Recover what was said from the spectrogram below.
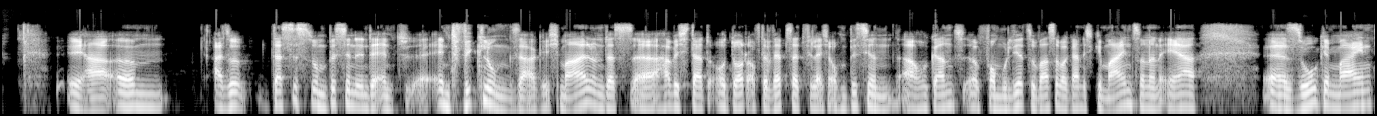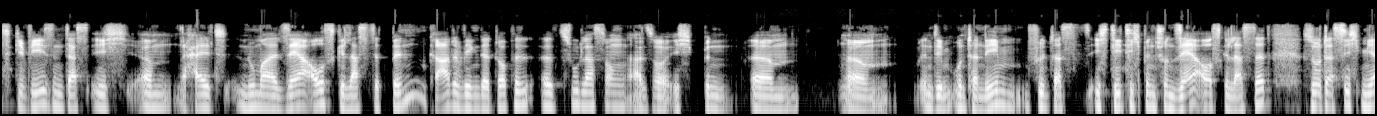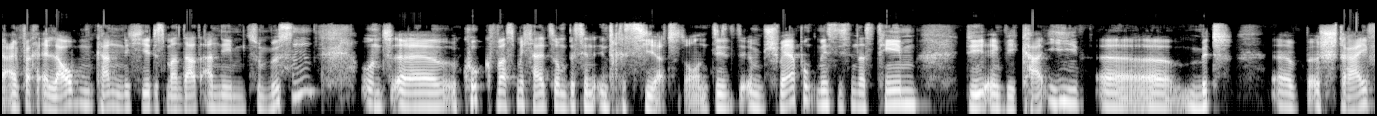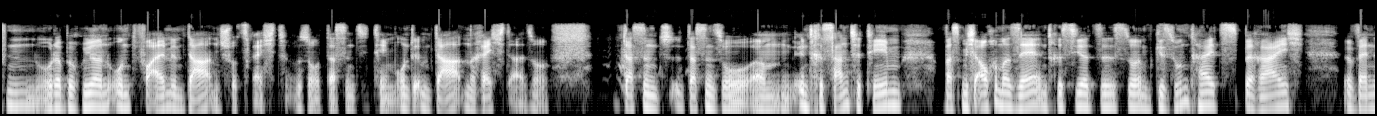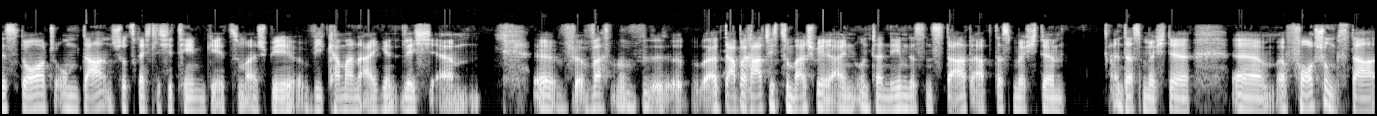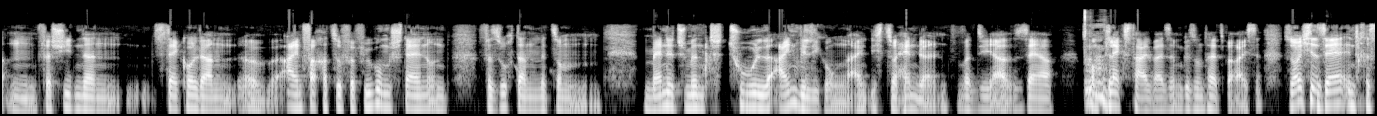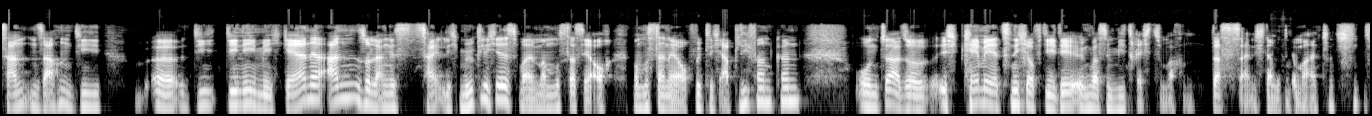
Ja, ähm, also das ist so ein bisschen in der Ent Entwicklung, sage ich mal. Und das äh, habe ich da, dort auf der Website vielleicht auch ein bisschen arrogant äh, formuliert. So war es aber gar nicht gemeint, sondern eher äh, so gemeint gewesen, dass ich ähm, halt nun mal sehr ausgelastet bin, gerade wegen der Doppelzulassung. Also ich bin ähm, ähm, in dem Unternehmen, für das ich tätig bin, schon sehr ausgelastet, so dass ich mir einfach erlauben kann, nicht jedes Mandat annehmen zu müssen und äh, guck, was mich halt so ein bisschen interessiert. Und die, im Schwerpunktmäßig sind das Themen, die irgendwie KI äh, mit äh, streifen oder berühren und vor allem im Datenschutzrecht. So, das sind die Themen. Und im Datenrecht, also das sind, das sind so ähm, interessante Themen. Was mich auch immer sehr interessiert, ist so im Gesundheitsbereich, wenn es dort um datenschutzrechtliche Themen geht. Zum Beispiel, wie kann man eigentlich, ähm, äh, was, da berate ich zum Beispiel ein Unternehmen, das ist ein Start-up, das möchte das möchte äh, Forschungsdaten verschiedenen Stakeholdern äh, einfacher zur Verfügung stellen und versucht dann mit so einem Management-Tool Einwilligungen eigentlich zu handeln, weil die ja sehr komplex teilweise im Gesundheitsbereich sind. Solche sehr interessanten Sachen, die, äh, die, die nehme ich gerne an, solange es zeitlich möglich ist, weil man muss das ja auch, man muss dann ja auch wirklich abliefern können. Und also ich käme jetzt nicht auf die Idee, irgendwas im Mietrecht zu machen. Das ist eigentlich damit gemeint.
